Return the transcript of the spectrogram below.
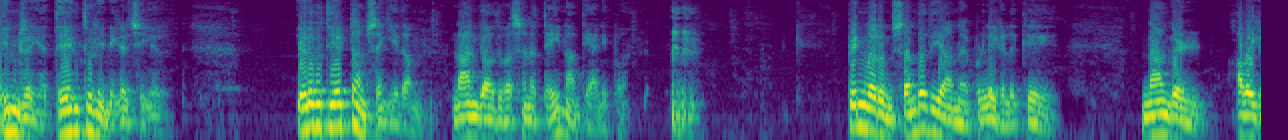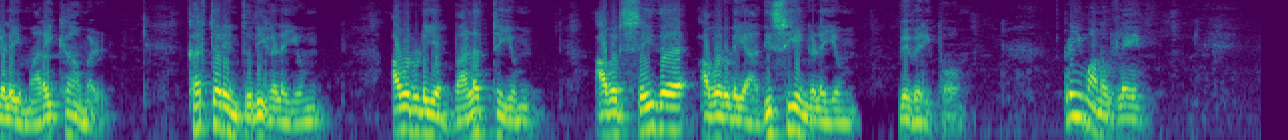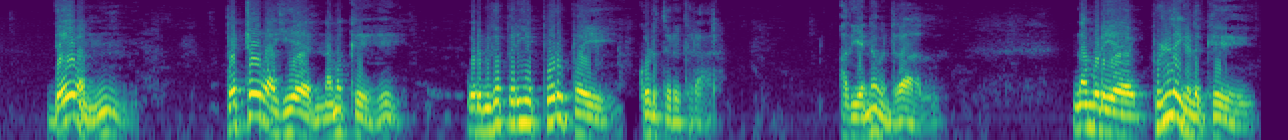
இன்றைய தேன்துளி நிகழ்ச்சியில் எழுபத்தி எட்டாம் சங்கீதம் நான்காவது வசனத்தை நாம் தியானிப்போம். பின்வரும் சந்ததியான பிள்ளைகளுக்கு நாங்கள் அவைகளை மறைக்காமல் கர்த்தரின் துதிகளையும் அவருடைய பலத்தையும் அவர் செய்த அவருடைய அதிசயங்களையும் விவரிப்போம். பிரியமானவர்களே தேவன் பெற்றோராகிய நமக்கு ஒரு மிகப்பெரிய பொறுப்பை கொடுத்திருக்கிறார். அது என்னவென்றால் நம்முடைய பிள்ளைகளுக்கு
